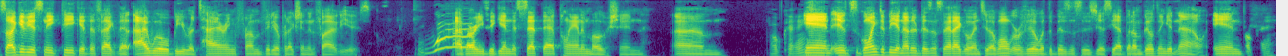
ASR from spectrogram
so I'll give you a sneak peek at the fact that I will be retiring from video production in five years. What? I've already begun to set that plan in motion. Um, Okay. And it's going to be another business that I go into. I won't reveal what the business is just yet, but I'm building it now. And okay.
